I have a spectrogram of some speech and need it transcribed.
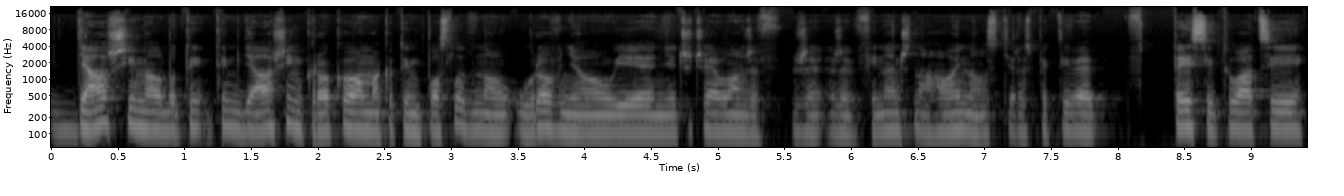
ďalším alebo tým, tým ďalším krokom, ako tým poslednou úrovňou je niečo, čo ja volám, že, že, že finančná hojnosť, respektíve tej situácii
